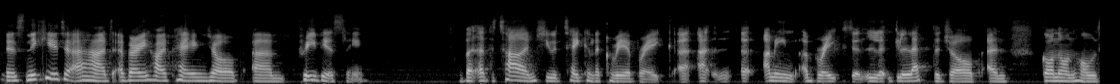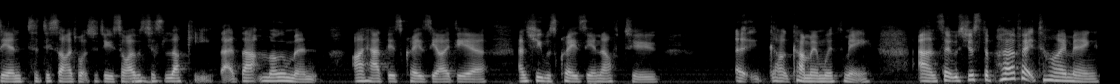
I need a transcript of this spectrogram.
because Nikita had a very high paying job um, previously. But at the time, she had taken a career break. Uh, uh, I mean, a break, left the job and gone on holiday and to decide what to do. So I was just lucky that at that moment, I had this crazy idea, and she was crazy enough to uh, come in with me. And so it was just the perfect timing.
